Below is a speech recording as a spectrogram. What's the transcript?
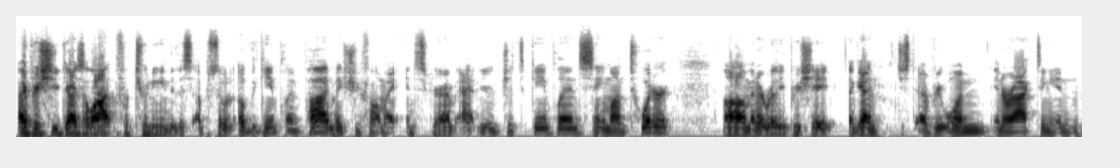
I appreciate you guys a lot for tuning into this episode of the Game Plan Pod. Make sure you follow my Instagram at New York Jets Game Plan. Same on Twitter. Um, and I really appreciate, again, just everyone interacting and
